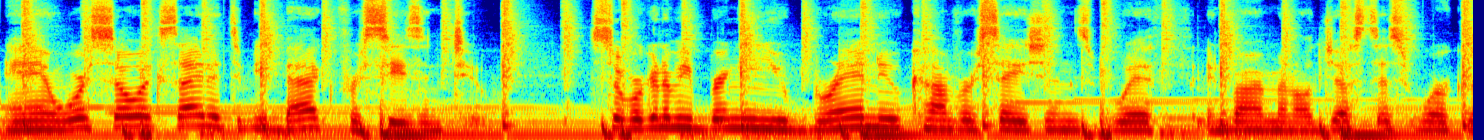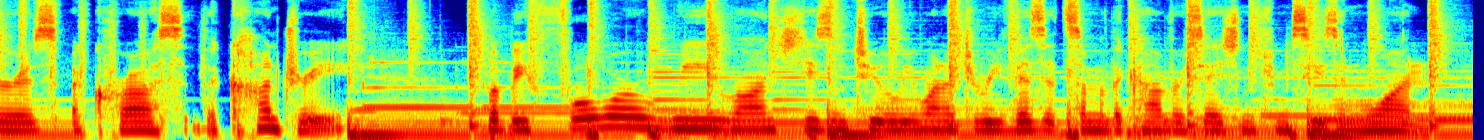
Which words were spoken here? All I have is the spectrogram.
and we're so excited to be back for season two. So, we're going to be bringing you brand new conversations with environmental justice workers across the country. But before we launch season two, we wanted to revisit some of the conversations from season one.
